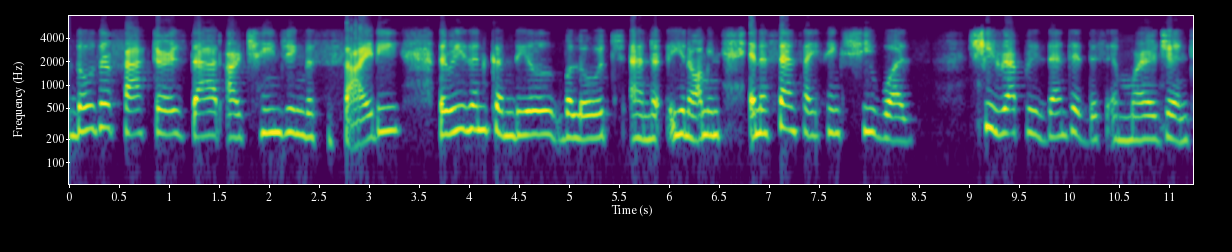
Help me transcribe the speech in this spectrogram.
those are factors that are changing the society. The reason Qandeel Baloch and you know, I mean, in a sense, I think she was she represented this emergent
